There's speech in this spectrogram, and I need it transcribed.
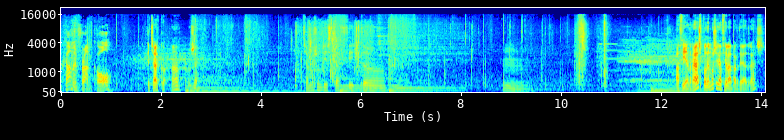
Coming from, Cole? ¿Qué charco? Ah, no sé. Echamos un vistacito. Hmm. ¿Hacia atrás? ¿Podemos ir hacia la parte de atrás?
